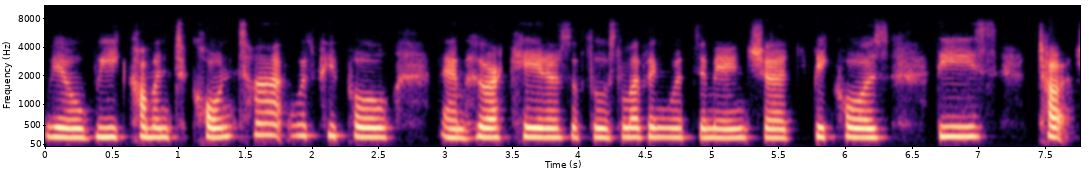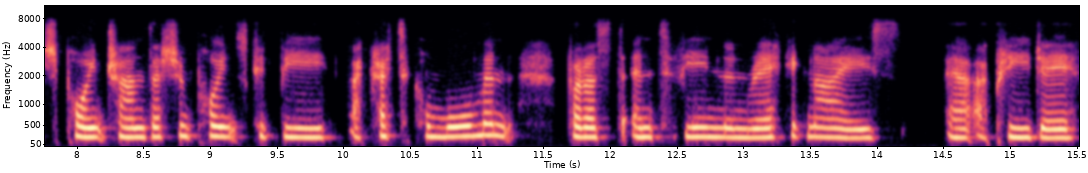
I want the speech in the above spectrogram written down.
you know we come into contact with people um, who are carers of those living with dementia because these touch point transition points could be a critical moment for us to intervene and recognise uh, a pre-death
